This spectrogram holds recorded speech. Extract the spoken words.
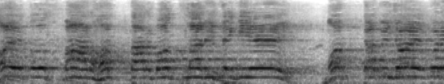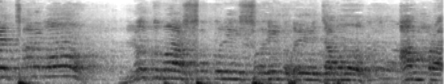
হয়তো ওসমান হত্যার বদলা নিতে গিয়ে মক্কা বিজয় করে ছাড়বো, নতুবা সকলেই শহীদ হয়ে যাব। আমরা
